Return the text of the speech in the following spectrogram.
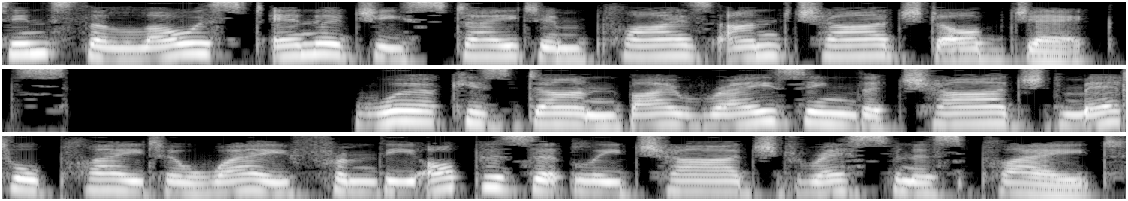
since the lowest energy state implies uncharged objects. Work is done by raising the charged metal plate away from the oppositely charged resinous plate.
